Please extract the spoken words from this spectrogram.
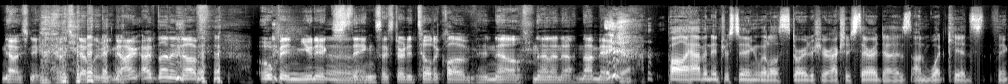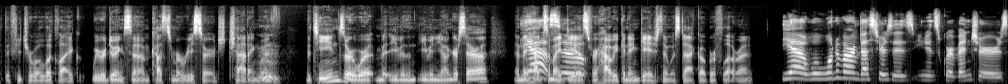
No, it's me. It's definitely me. No, I, I've done enough open Unix Uh. things. I started Tilde Club, and no, no, no, no, not me. Paul, I have an interesting little story to share. Actually, Sarah does on what kids think the future will look like. We were doing some customer research, chatting with Hmm. the teens, or were it even even younger, Sarah, and they Yeah, had some so- ideas for how we can engage them with Stack Overflow. Right? Yeah, well, one of our investors is Union Square Ventures,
